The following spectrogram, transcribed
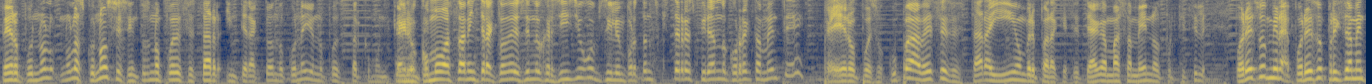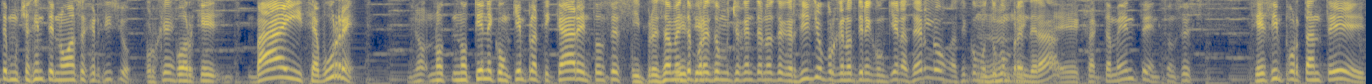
Pero pues no, no las conoces, entonces no puedes estar interactuando con ellos, no puedes estar comunicando. Pero ¿cómo va a estar interactuando y haciendo ejercicio, güey? Pues si lo importante es que esté respirando correctamente. Pero pues ocupa a veces estar ahí, hombre, para que se te haga más a menos. Porque si le- por eso, mira, por eso precisamente mucha gente no hace ejercicio. ¿Por qué? Porque va y se aburre. No, no, no tiene con quién platicar, entonces. Y precisamente es por eso mucha gente no hace ejercicio, porque no tiene con quién hacerlo, así como tú Mm, comprenderás. eh, Exactamente. Entonces, sí es importante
